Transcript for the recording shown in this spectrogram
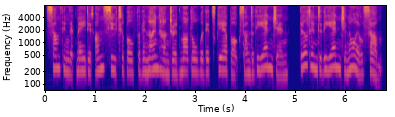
something that made it unsuitable for the 900 model with its gearbox under the engine, built into the engine oil sump.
